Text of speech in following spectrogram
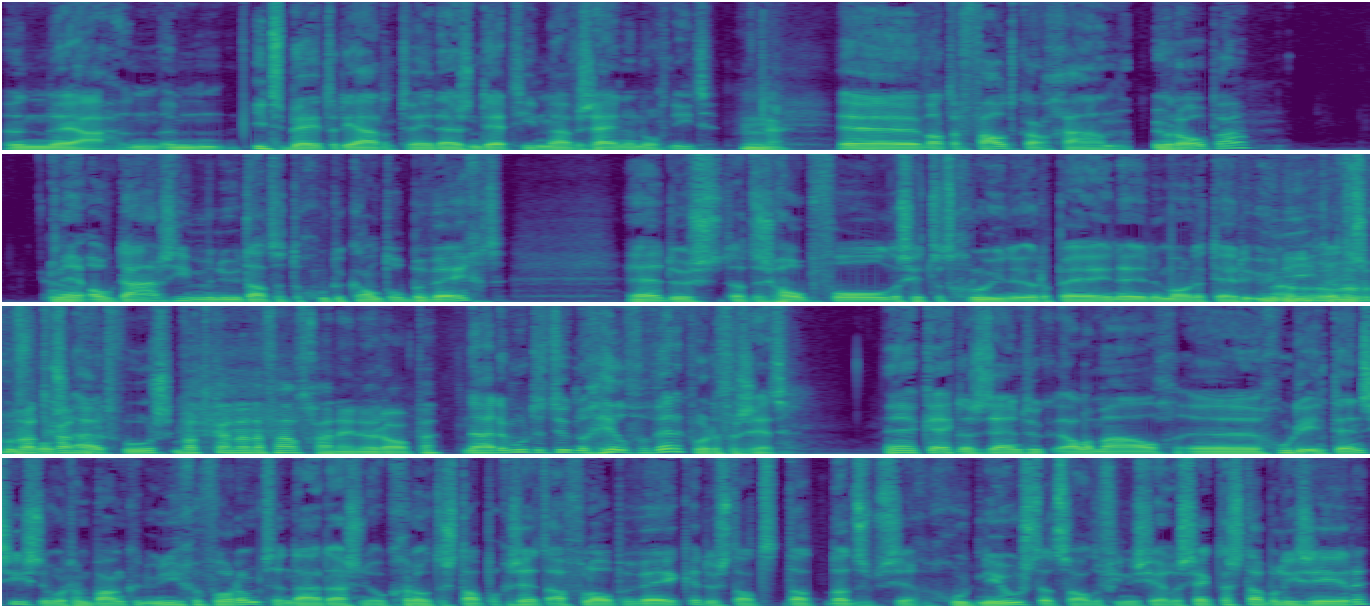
een, nou ja, een, een iets beter jaar dan 2013, maar we zijn er nog niet. Nee. Eh, wat er fout kan gaan, Europa. Ook daar zien we nu dat het de goede kant op beweegt. Dus dat is hoopvol. Er zit wat groei in de, in de monetaire unie. Dat is goed wat, kan er, uitvoers. wat kan er dan fout gaan in Europa? Nou, er moet natuurlijk nog heel veel werk worden verzet. Kijk, er zijn natuurlijk allemaal eh, goede intenties. Er wordt een bankenunie gevormd. En daar, daar zijn nu ook grote stappen gezet de afgelopen weken. Dus dat, dat, dat is op zich goed nieuws. Dat zal de financiële sector stabiliseren.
